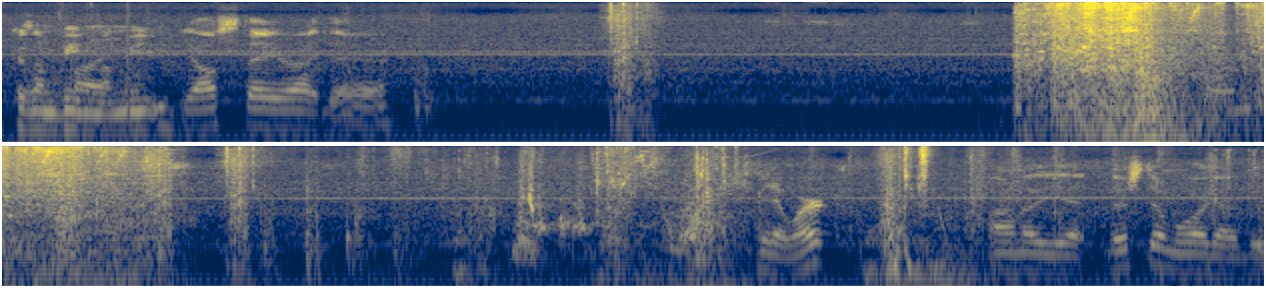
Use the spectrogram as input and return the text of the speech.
Because I'm beating right. my meat. Y'all stay right there. Did it work? I don't know yet. There's still more I gotta do.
